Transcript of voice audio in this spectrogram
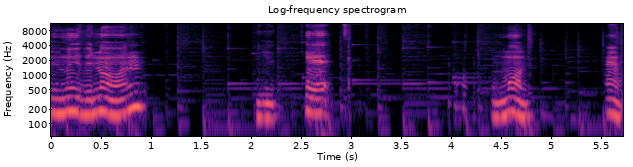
Moving on, you get oh, come on, damn.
